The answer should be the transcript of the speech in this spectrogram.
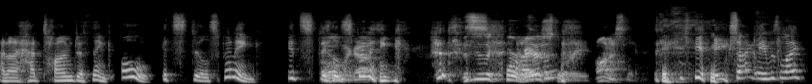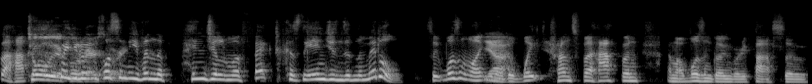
And I had time to think, oh, it's still spinning. It's still Oh spinning. This is a Corvair um, story, honestly. yeah, exactly. It was like that. Totally But you know, it wasn't story. even the pendulum effect because the engine's in the middle. So it wasn't like you know the weight transfer happened and I wasn't going very fast. So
